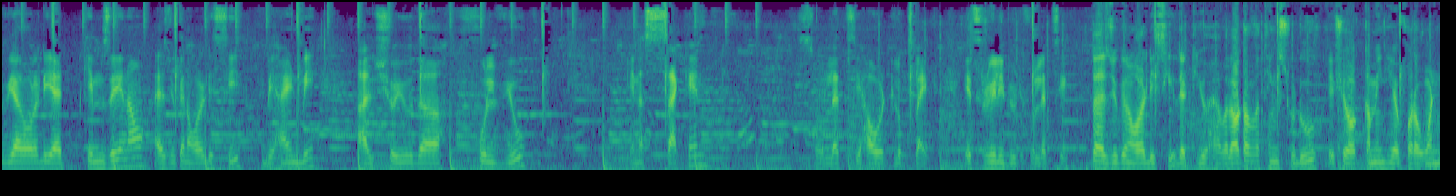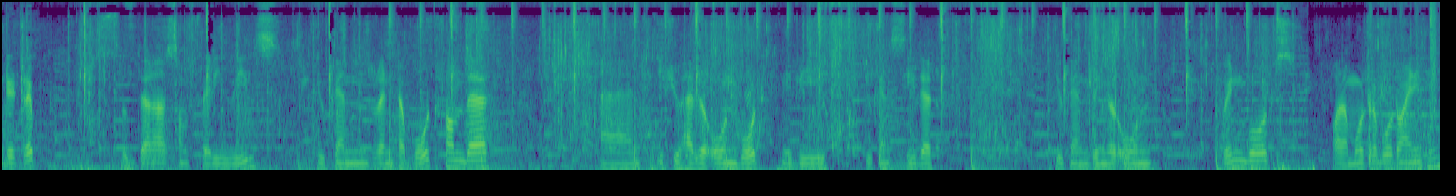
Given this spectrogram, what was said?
We are already at Chiemsee now, as you can already see behind me. I'll show you the full view in a second. So let's see how it looks like. It's really beautiful. Let's see. As you can already see that you have a lot of things to do if you are coming here for a one-day trip. So there are some ferry wheels. You can rent a boat from there. And if you have your own boat, maybe you can see that you can bring your own wind boats or a motor boat or anything.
